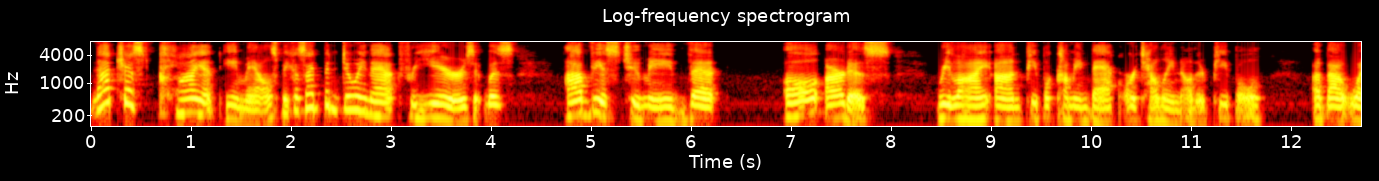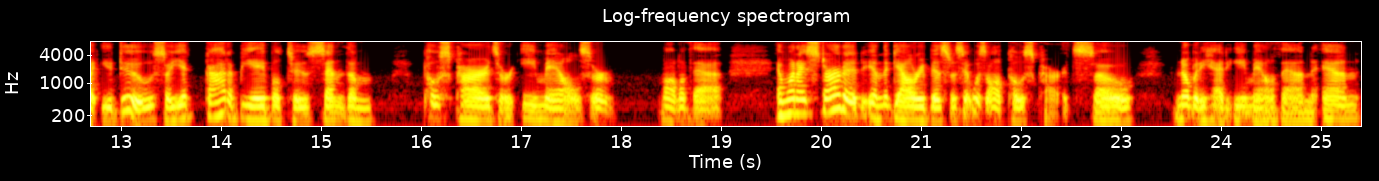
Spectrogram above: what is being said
not just client emails, because I'd been doing that for years. It was obvious to me that all artists rely on people coming back or telling other people about what you do. So you got to be able to send them postcards or emails or all of that. And when I started in the gallery business, it was all postcards. So nobody had email then. And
